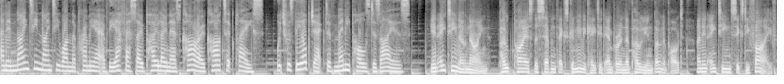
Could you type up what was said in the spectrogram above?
and in 1991 the premiere of the FSO Polonez Caro car took place, which was the object of many Poles' desires. In 1809, Pope Pius VII excommunicated Emperor Napoleon Bonaparte, and in 1865,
